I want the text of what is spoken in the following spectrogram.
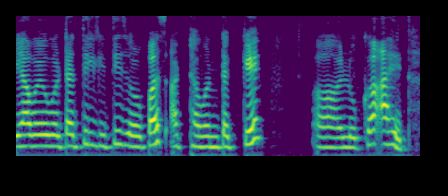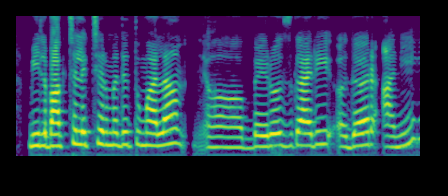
या वयोगटातील किती? जवळपास अठ्ठावन्न टक्के. लोक आहेत. मी मागच्या लेक्चरमध्ये तुम्हाला बेरोजगारी दर आणि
